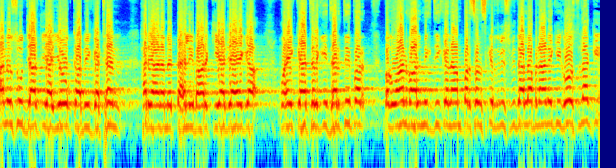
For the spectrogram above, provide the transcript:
अनुसूचित जाति आयोग का भी गठन हरियाणा में पहली बार किया जाएगा। वहीं कैथल की धरती पर भगवान वाल्मीकि जी के नाम पर संस्कृत विश्वविद्यालय बनाने की घोषणा की।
